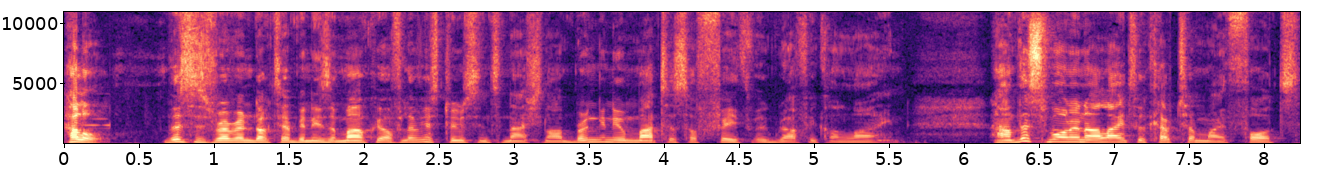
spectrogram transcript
Hello, this is Reverend Dr. Ebenezer Markwei of Living Streams International bringing you matters of faith with Graphic Online. Now, this morning I'd like to capture my thoughts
